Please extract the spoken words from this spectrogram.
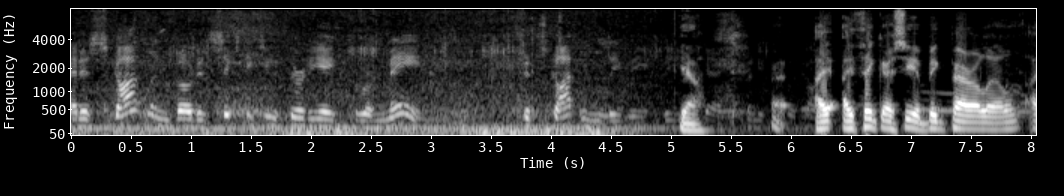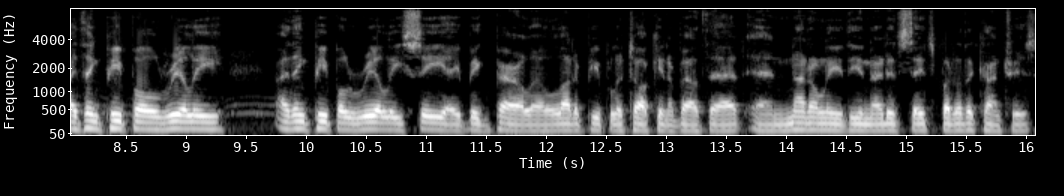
And if Scotland voted 62-38 to remain, should Scotland leave the, the Yeah. UK? I, I think I see a big parallel. I think people really, I think people really see a big parallel. A lot of people are talking about that, and not only the United States but other countries.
